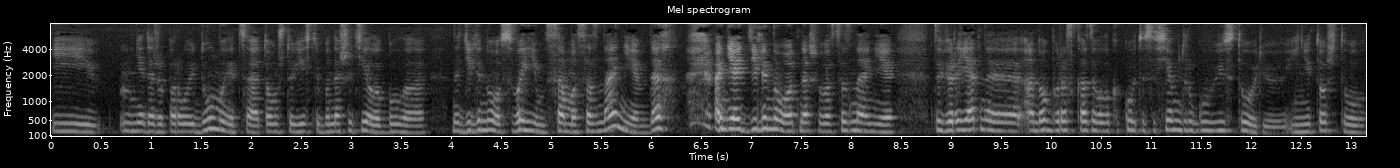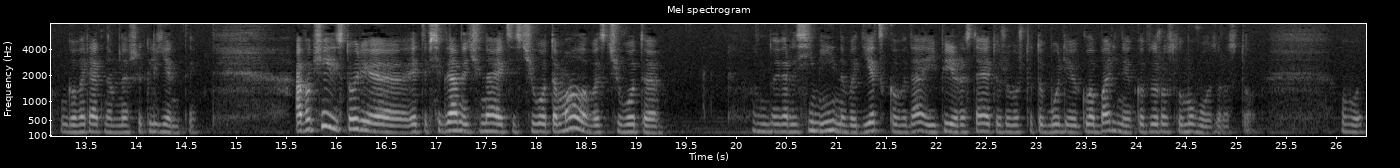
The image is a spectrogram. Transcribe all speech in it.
И мне даже порой думается о том, что если бы наше тело было наделено своим самосознанием, да, а не отделено от нашего сознания, то, вероятно, оно бы рассказывало какую-то совсем другую историю, и не то, что говорят нам наши клиенты. А вообще история это всегда начинается с чего-то малого, с чего-то, ну, наверное, семейного, детского, да, и перерастает уже во что-то более глобальное к взрослому возрасту. Вот.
